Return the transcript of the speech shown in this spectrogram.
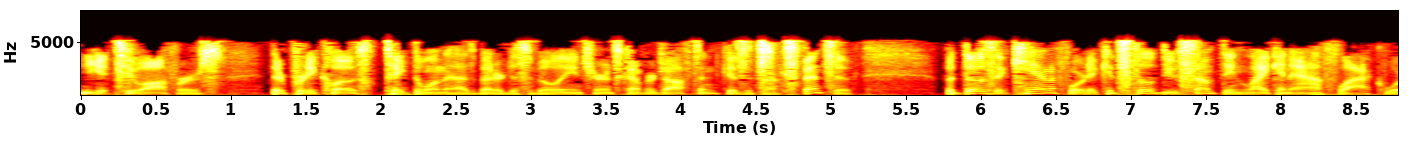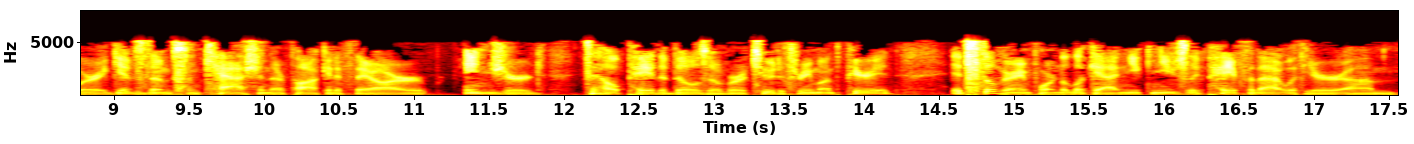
you get two offers. They're pretty close. Take the one that has better disability insurance coverage often because it's expensive. But those that can't afford it could still do something like an AFLAC, where it gives them some cash in their pocket if they are injured to help pay the bills over a two to three month period. It's still very important to look at, and you can usually pay for that with your um,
